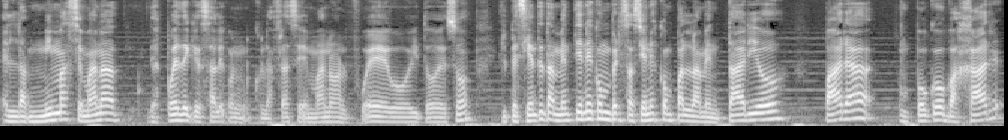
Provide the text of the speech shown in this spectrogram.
en las mismas semanas después de que sale con, con, la frase de manos al fuego y todo eso, el presidente también tiene conversaciones con parlamentarios para un poco bajar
